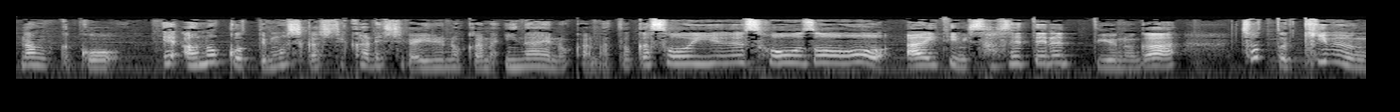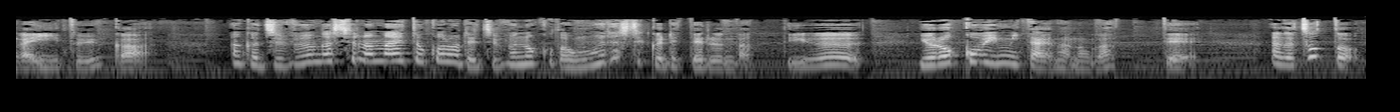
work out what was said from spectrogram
なんかこう、え、あの子ってもしかして彼氏がいるのかな？いないのかな？とか、そういう想像を相手にさせてるっていうのが、ちょっと気分がいいというか、なんか自分が知らないところで自分のことを思い出してくれてるんだっていう喜びみたいなのがあって、なんかちょっと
